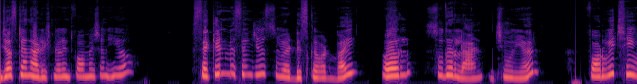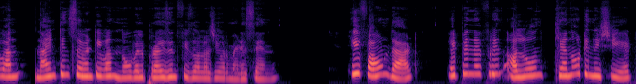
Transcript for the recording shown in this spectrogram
Just an additional information here. Second messengers were discovered by Earl Sutherland Jr. for which he won 1971 Nobel Prize in Physiology or Medicine. He found that epinephrine alone cannot initiate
